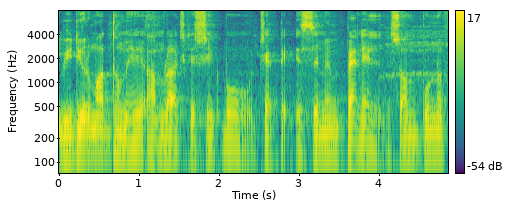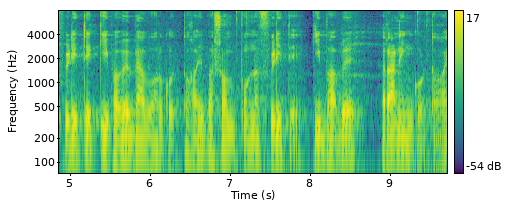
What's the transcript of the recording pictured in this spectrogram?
ভিডিওর মাধ্যমে আমরা আজকে শিখব যে একটা এসএমএম প্যানেল সম্পূর্ণ ফ্রিতে কীভাবে ব্যবহার করতে হয় বা সম্পূর্ণ ফ্রিতে কীভাবে রানিং করতে হয়।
